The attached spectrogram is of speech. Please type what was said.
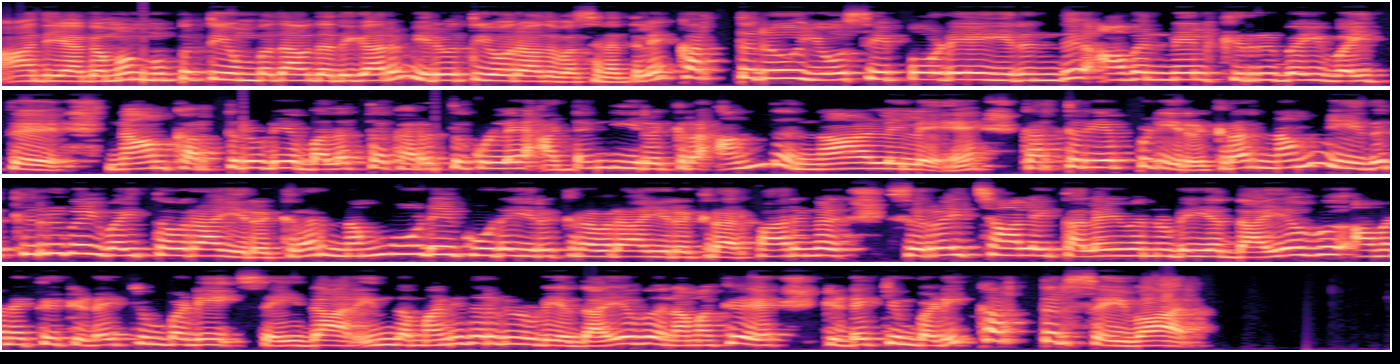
ஆதியாகமும் முப்பத்தி ஒன்பதாவது அதிகாரம் இருபத்தி ஓராவது வசனத்திலே கர்த்தரோ யோசேப்போடே இருந்து அவன் மேல் கிருபை வைத்து நாம் கர்த்தருடைய பலத்த கருத்துக்குள்ளே அடங்கி இருக்கிற அந்த நாளிலே கர்த்தர் எப்படி இருக்கிறார்? நம் மீது கிருபை வைத்தவராய் இருக்கிறார் நம்மோடே கூட இருக்கிறவராய் இருக்கிறார். பாருங்கள் சிறைச்சாலை தலைவனுடைய தயவு அவனுக்கு கிடைக்கும்படி செய்தார். இந்த மனிதர்களுடைய தயவு நமக்கு கிடைக்கும்படி கர்த்தர் செய்வார்.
